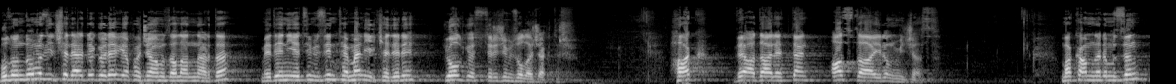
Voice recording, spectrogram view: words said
Bulunduğumuz ilçelerde görev yapacağımız alanlarda medeniyetimizin temel ilkeleri yol göstericimiz olacaktır. Hak ve adaletten asla ayrılmayacağız makamlarımızın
